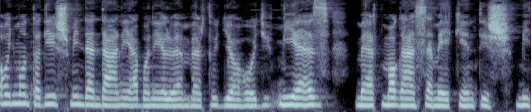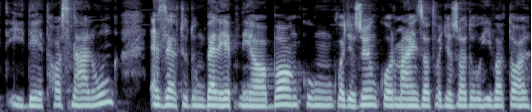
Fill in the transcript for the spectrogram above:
Ahogy mondtad is, minden Dániában élő ember tudja, hogy mi ez, mert magánszemélyként is mit idét használunk. Ezzel tudunk belépni a bankunk, vagy az önkormányzat, vagy az adóhivatal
